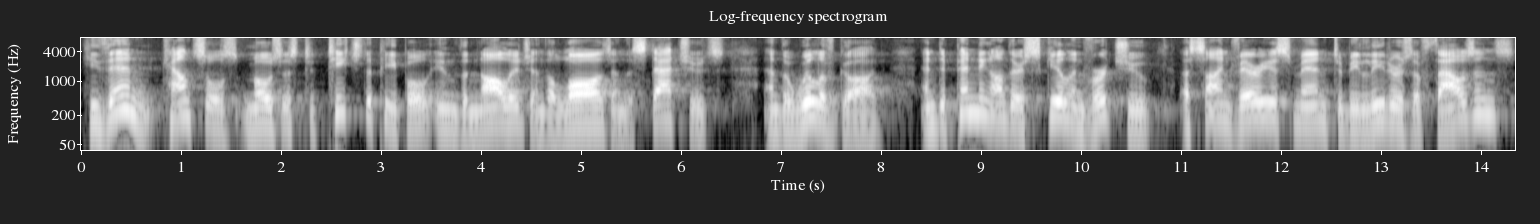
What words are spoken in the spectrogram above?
He then counsels Moses to teach the people in the knowledge and the laws and the statutes and the will of God, and depending on their skill and virtue, assign various men to be leaders of thousands,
